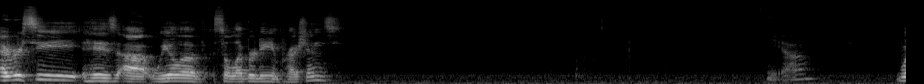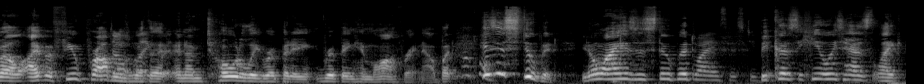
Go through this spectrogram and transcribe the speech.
ever see his uh, wheel of celebrity impressions? Yeah. Well, I have a few problems with like it, and I'm totally ripping ripping him off right now. But his is stupid. You know why his is stupid? Why is this stupid? Because he always has like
